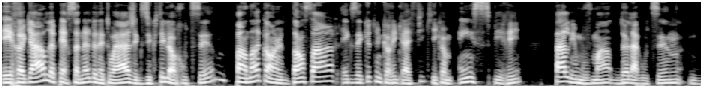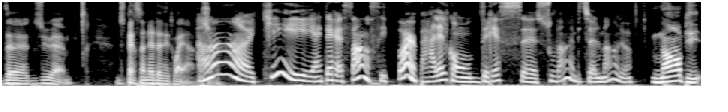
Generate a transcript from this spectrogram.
et regardent le personnel de nettoyage exécuter leur routine pendant qu'un danseur exécute une chorégraphie qui est comme inspirée par les mouvements de la routine de, du, euh, du personnel de nettoyage. Ah, OK. Intéressant. C'est pas un parallèle qu'on dresse euh, souvent habituellement, là. Non, puis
